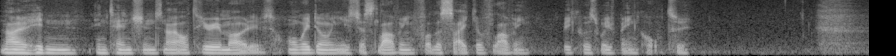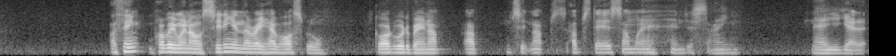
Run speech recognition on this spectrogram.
no hidden intentions, no ulterior motives. All we're doing is just loving for the sake of loving because we've been called to. I think probably when I was sitting in the rehab hospital, God would have been up, up sitting up upstairs somewhere and just saying, "Now you get it.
